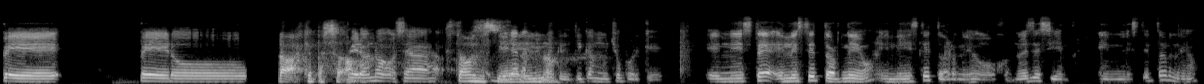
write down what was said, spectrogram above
pero... No, ¿qué pasó? Pero no, o sea, Estamos diciendo... a mí me critica mucho porque en este, en este torneo, en este torneo, ojo, no es de siempre, en este torneo,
